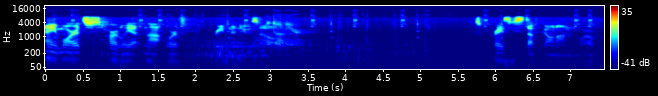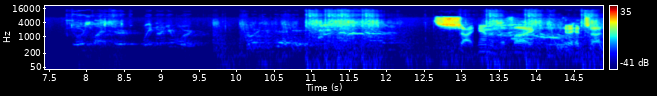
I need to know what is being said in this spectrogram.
Anymore, it's hardly uh, not worth reading the news at all. Here. There's crazy stuff going on in the world. Doors locked, sir. Waiting on your word. Shot him in the thigh. Get a headshot.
